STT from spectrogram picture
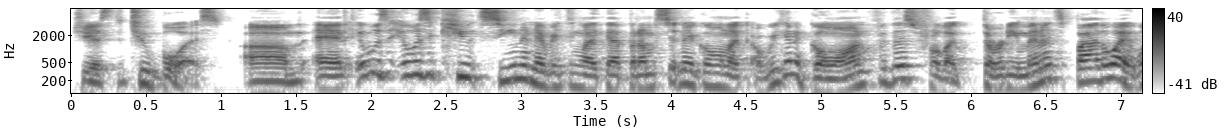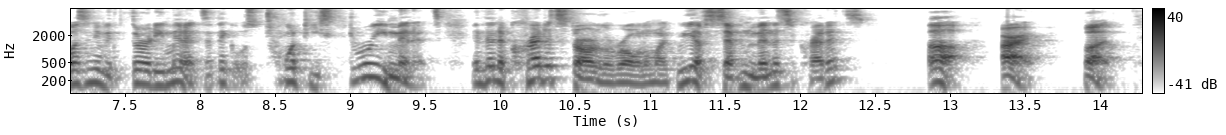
she has the two boys. Um, and it was it was a cute scene and everything like that. But I'm sitting there going like, are we going to go on for this for like 30 minutes? By the way, it wasn't even 30 minutes. I think it was 23 minutes. And then a credit started to roll. And I'm like, we have seven minutes of credits. Oh, all right. But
